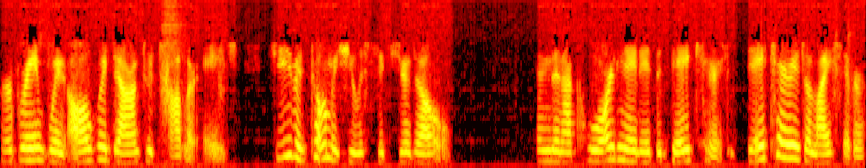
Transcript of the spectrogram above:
Her brain went all the way down to toddler age. She even told me she was six years old. and then I coordinated the daycare. Daycare is a lifesaver.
